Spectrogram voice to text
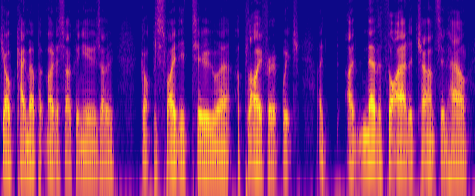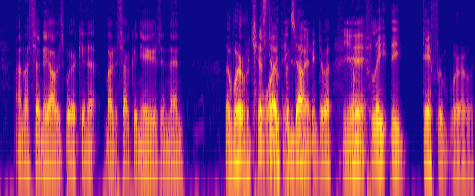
Job came up at Motorcycle News. I got persuaded to uh, apply for it, which I I never thought I had a chance in hell. And I suddenly I was working at Motorcycle News, and then the world just opened up went. into a yeah. completely different world.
